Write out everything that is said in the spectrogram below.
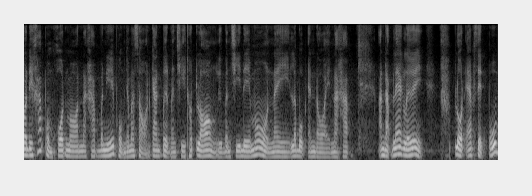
วัสดีครับผมโค้ดมอนนะครับ วันนี้ผมจะมาสอนการเปิดบัญชีทดลอง หรือบัญชีเดโมในระบบ Android นะครับ อันดับแรกเลยโหลดแอปเสร็จปุ๊บ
